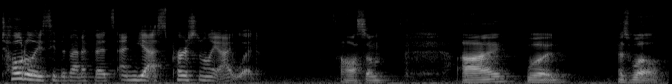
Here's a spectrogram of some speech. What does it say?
totally see the benefits and yes, personally I would. Awesome. I would as well.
